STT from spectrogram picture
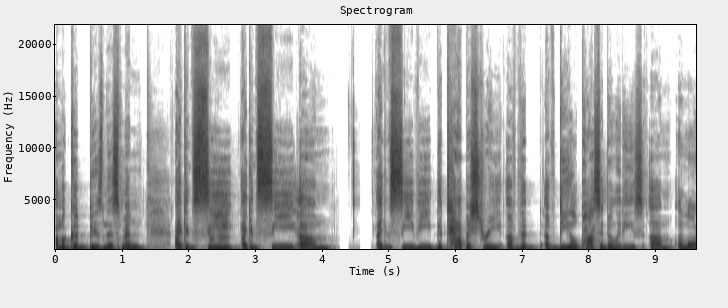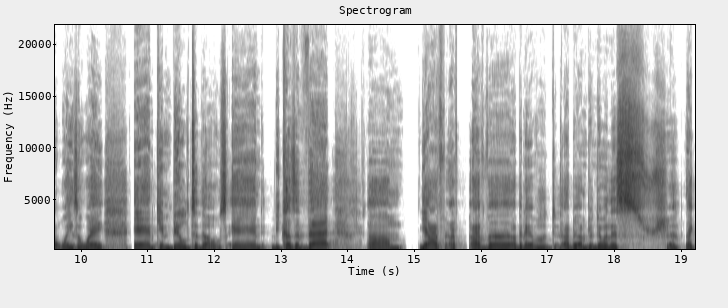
I'm a good businessman. I can see mm-hmm. I can see um, I can see the the tapestry of the of deal possibilities um, a long ways away, and can build to those. And because of that, um, yeah, I've I've I've, uh, I've been able to I've been, I've been doing this like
